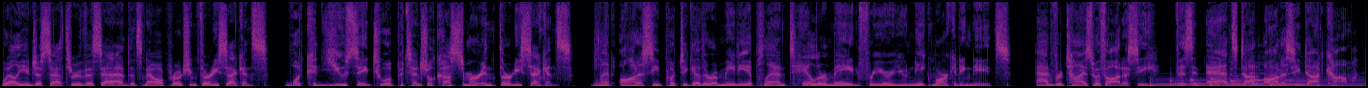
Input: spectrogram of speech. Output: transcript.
Well, you just sat through this ad that's now approaching 30 seconds. What could you say to a potential customer in 30 seconds? Let Audacy put together a media plan tailor made for your unique marketing needs. Advertise with Audacy. Visit ads.audacy.com.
